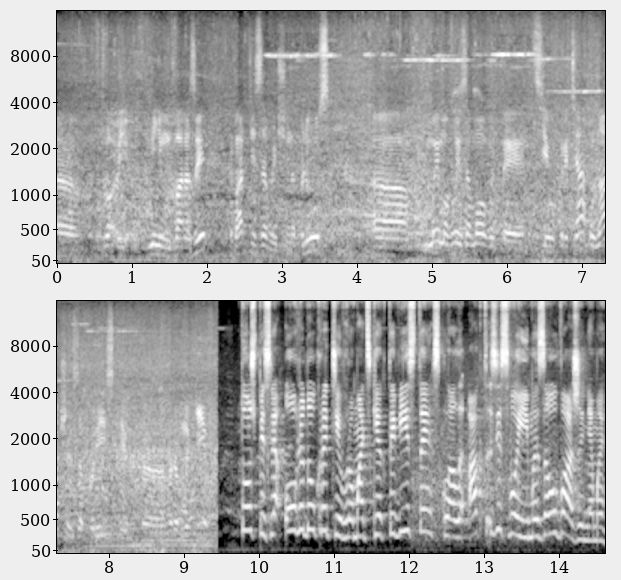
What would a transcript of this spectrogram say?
е, мінімум два рази вартість завищена. Плюс ми могли замовити ці укриття у наших запорізьких е, виробників. Тож після огляду укриттів громадські активісти склали акт зі своїми зауваженнями.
